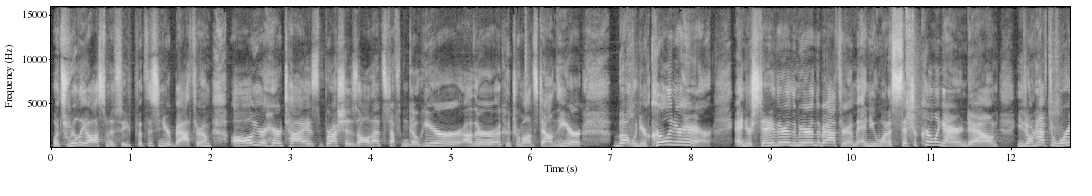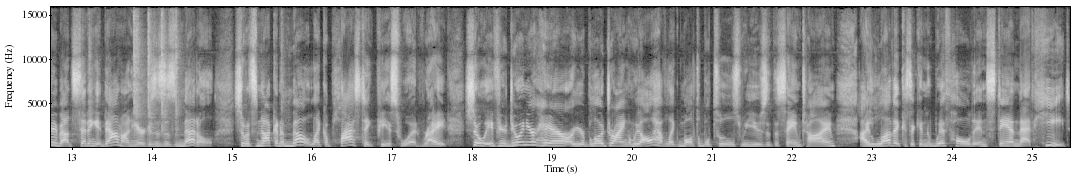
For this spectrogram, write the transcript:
What's really awesome is if you put this in your bathroom, all your hair ties, brushes, all that stuff can go here, or other accoutrements down here. But when you're curling your hair and you're standing there in the mirror in the bathroom and you want to set your curling iron down, you don't have to worry about setting it down on here because this is metal. So it's not going to melt like a plastic piece would, right? So if you're doing your hair or your blow drying, and we all have like multiple tools we use at the same time. I love it because it can withhold and stand that heat.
